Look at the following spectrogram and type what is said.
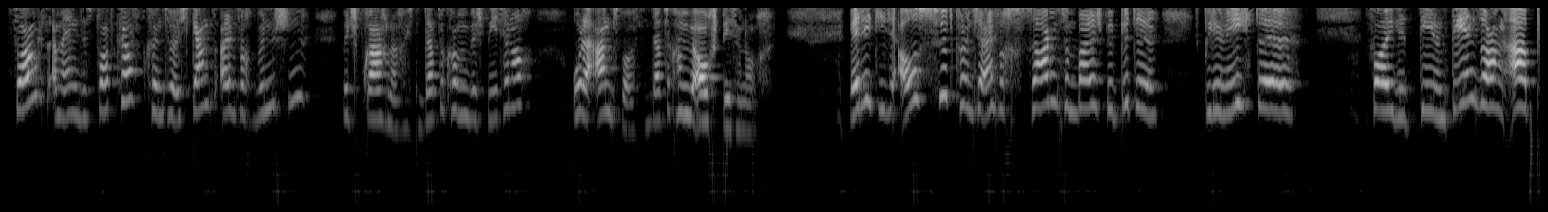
Songs am Ende des Podcasts könnt ihr euch ganz einfach wünschen mit Sprachnachrichten. Dazu kommen wir später noch. Oder Antworten. Dazu kommen wir auch später noch. Wenn ihr diese ausführt, könnt ihr einfach sagen, zum Beispiel, bitte spiele nächste Folge den und den Song ab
